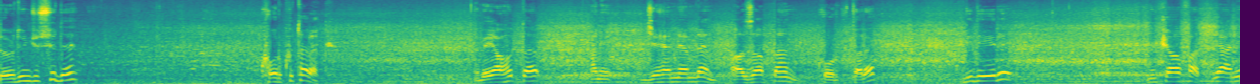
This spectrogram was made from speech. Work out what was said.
Dördüncüsü de korkutarak veyahut da hani cehennemden, azaptan korkutarak bir diğeri mükafat yani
